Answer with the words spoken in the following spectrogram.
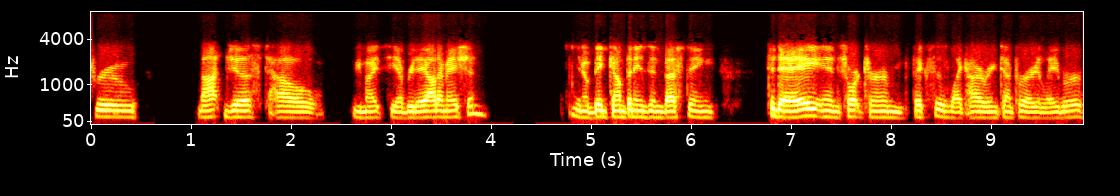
through not just how we might see everyday automation, you know, big companies investing today in short-term fixes like hiring temporary labor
